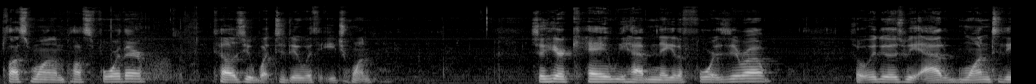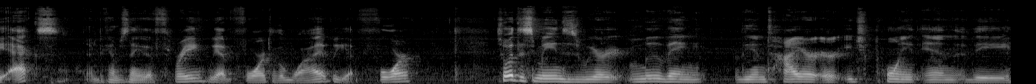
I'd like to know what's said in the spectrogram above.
plus one and plus four there tells you what to do with each one. So here k we have negative four zero. So what we do is we add 1 to the x, it becomes negative 3. We add 4 to the y, we get 4. So what this means is we are moving the entire, or each point in the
